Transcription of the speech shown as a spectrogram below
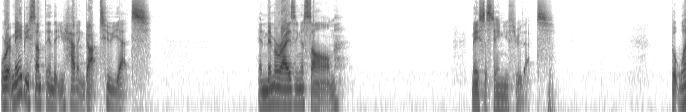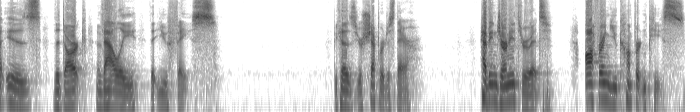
Or it may be something that you haven't got to yet and memorizing a psalm may sustain you through that. But what is the dark valley that you face? Because your shepherd is there, having journeyed through it, offering you comfort and peace,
